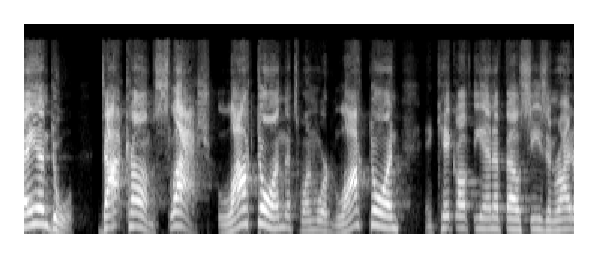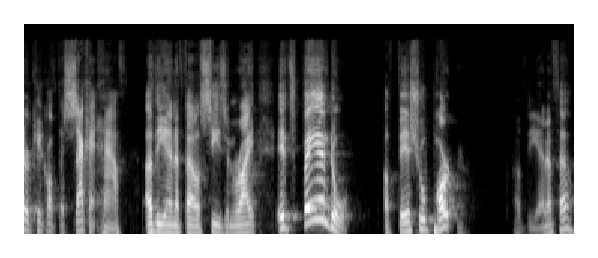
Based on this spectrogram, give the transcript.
fanduel.com slash locked on. That's one word locked on and kick off the NFL season right or kick off the second half of the NFL season right. It's FanDuel, official partner of the NFL.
